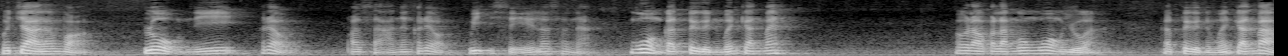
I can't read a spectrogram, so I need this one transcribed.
พระเจ้าท่านบอก โลกนี้เขาเรียกภาษานั้นเขาเรียกว่าวิเศษลักษณะ ง่วงกับตื่นเหมือนกันไหมพวกเรากำลังง่วงๆอยู่อะกับตื่นเหมือนกันเปล่า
